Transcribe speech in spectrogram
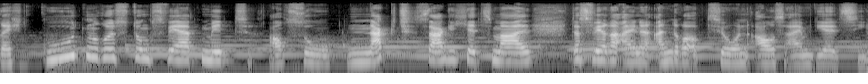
recht guten Rüstungswert mit, auch so nackt, sage ich jetzt mal. Das wäre eine andere Option aus einem DLC.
